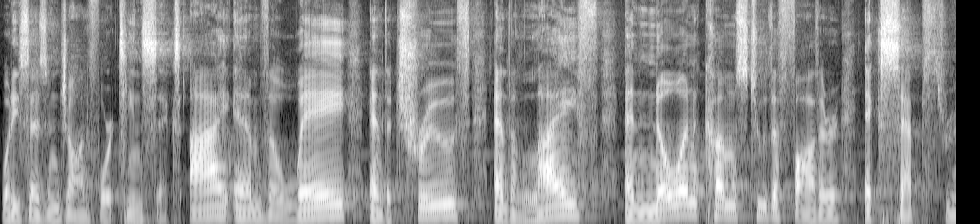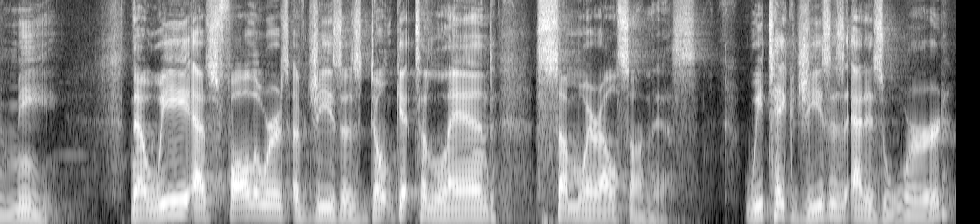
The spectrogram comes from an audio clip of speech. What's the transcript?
what he says in John 14, 6. I am the way and the truth and the life, and no one comes to the Father except through me. Now, we as followers of Jesus don't get to land somewhere else on this. We take Jesus at his word,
